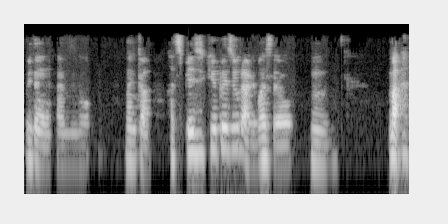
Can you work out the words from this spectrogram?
みたいな感じの。なんか、8ページ、9ページぐらいありましたよ。うん。まあ、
